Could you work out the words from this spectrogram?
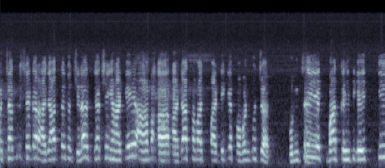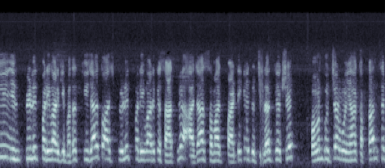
चंद्रशेखर आज़ाद ने जो जिला अध्यक्ष यहाँ के, आम आज़ाद समाज पार्टी के पवन गुज्जर उनसे एक बात कही थी गई कि इन पीड़ित परिवार की मदद की जाए तो आज पीड़ित परिवार के साथ में आज़ाद समाज पार्टी के जो जिला अध्यक्ष है पवन गुज्जर वो यहाँ कप्तान से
